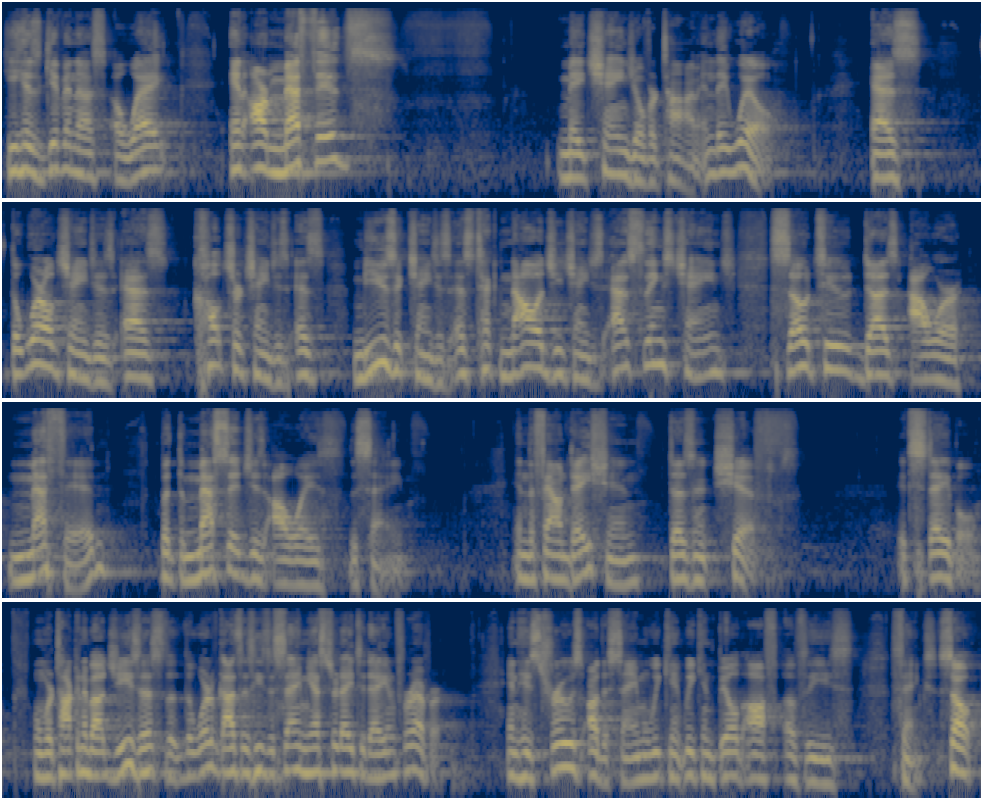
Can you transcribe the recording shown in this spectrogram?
He has given us a way. And our methods may change over time, and they will. As the world changes, as culture changes, as music changes, as technology changes, as things change, so too does our method, but the message is always the same. And the foundation doesn't shift, it's stable when we're talking about Jesus, the, the Word of God says He's the same yesterday, today, and forever. And His truths are the same. We can, we can build off of these things. So,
